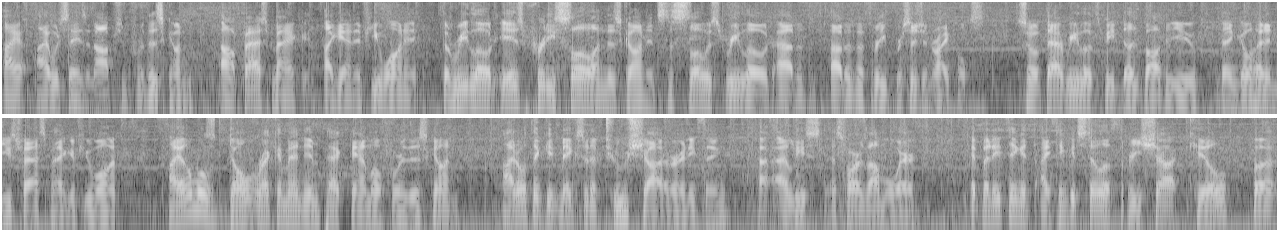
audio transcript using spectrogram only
I, I would say is an option for this gun. Uh, fast mag, again, if you want it. The reload is pretty slow on this gun. It's the slowest reload out of out of the three precision rifles. So if that reload speed does bother you, then go ahead and use fast mag if you want. I almost don't recommend impact ammo for this gun. I don't think it makes it a two-shot or anything, at least as far as I'm aware. If anything, it, I think it's still a three-shot kill, but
